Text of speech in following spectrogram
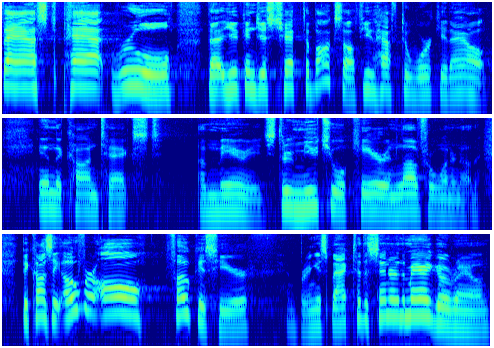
fast, pat rule that you can just check the box off. You have to work it out in the context of marriage through mutual care and love for one another. Because the overall focus here, and bring us back to the center of the merry-go-round,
